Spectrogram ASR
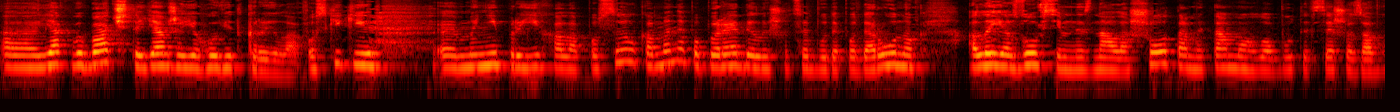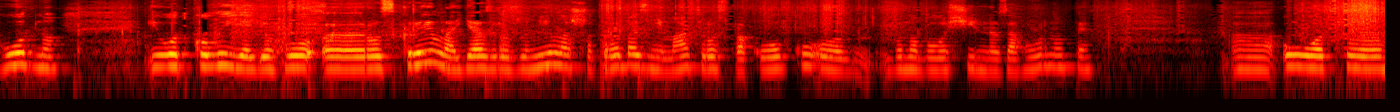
Е, Як ви бачите, я вже його відкрила. Оскільки е, мені приїхала посилка, мене попередили, що це буде подарунок, але я зовсім не знала, що там, і там могло бути все, що завгодно. І от коли я його е, розкрила, я зрозуміла, що треба знімати розпаковку. Воно було щільно загорнуте. Е, От, е,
